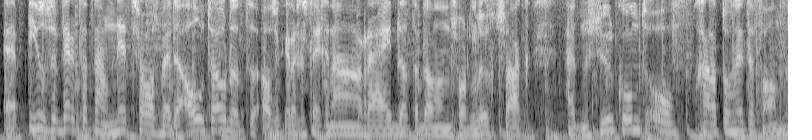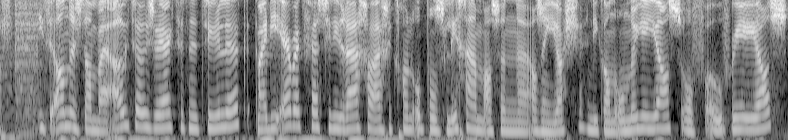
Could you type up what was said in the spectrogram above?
Eh, Ilse, werkt dat nou net zoals bij de auto? Dat als ik ergens tegenaan rijd, dat er dan een soort luchtzak uit mijn stuur komt? Of gaat het toch net even anders? Iets anders dan bij auto's werkt het natuurlijk. Maar die airbagvesten die dragen we eigenlijk gewoon op ons lichaam als een, eh, als een jasje. Die kan onder je jas of over je jas.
